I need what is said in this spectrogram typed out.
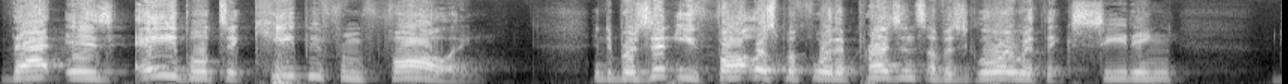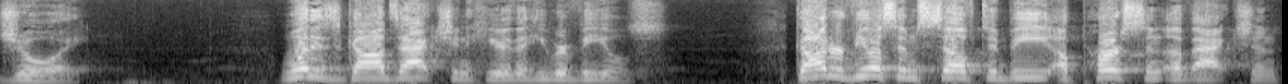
that is able to keep you from falling and to present you faultless before the presence of his glory with exceeding joy. What is God's action here that he reveals? God reveals himself to be a person of action,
